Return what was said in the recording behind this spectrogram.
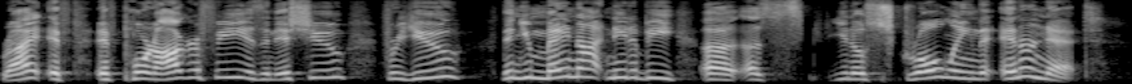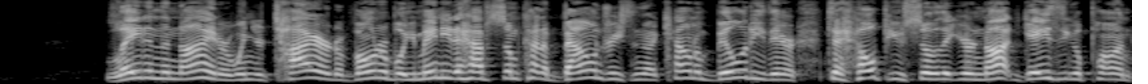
right? If, if pornography is an issue for you, then you may not need to be, uh, uh, you know, scrolling the internet late in the night or when you're tired or vulnerable. You may need to have some kind of boundaries and accountability there to help you so that you're not gazing upon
